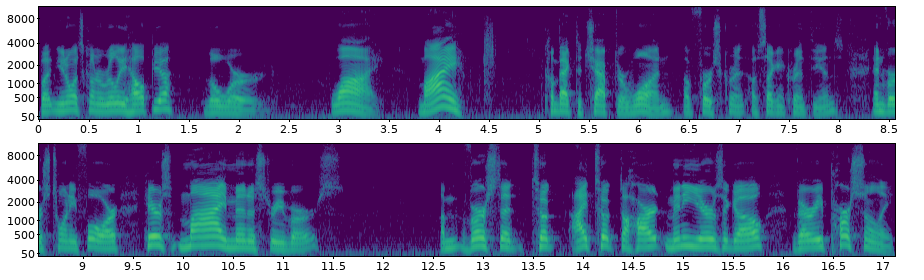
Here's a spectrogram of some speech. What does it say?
but you know what's going to really help you? The Word. Why? My come back to chapter 1 of, First, of 2 Corinthians and verse 24. Here's my ministry verse. A verse that took, I took to heart many years ago very personally.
